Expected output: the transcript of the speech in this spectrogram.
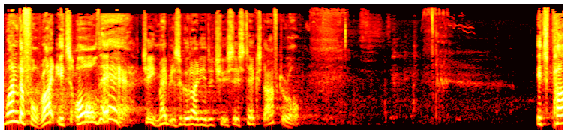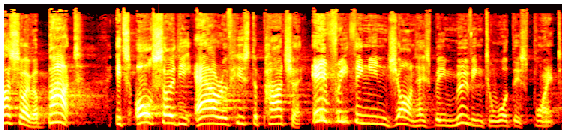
Wonderful, right? It's all there. Gee, maybe it's a good idea to choose this text after all. It's Passover, but it's also the hour of his departure. Everything in John has been moving toward this point,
